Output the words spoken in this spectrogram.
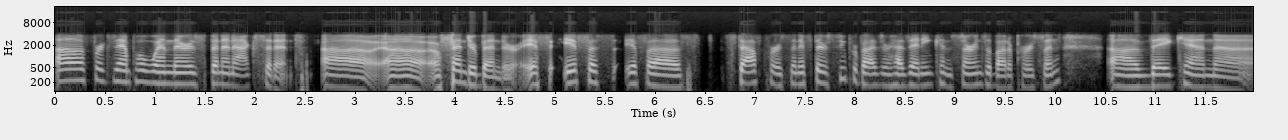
Uh, for example, when there's been an accident, uh, uh, a fender bender, if if a if a staff person, if their supervisor has any concerns about a person, uh, they can uh,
